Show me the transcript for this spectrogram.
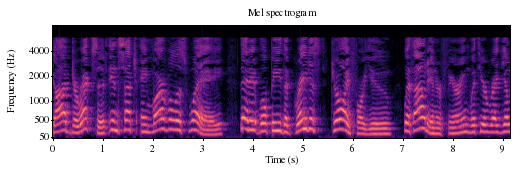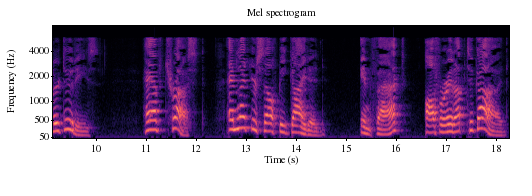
God directs it in such a marvelous way that it will be the greatest joy for you without interfering with your regular duties. Have trust and let yourself be guided. In fact, offer it up to God.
